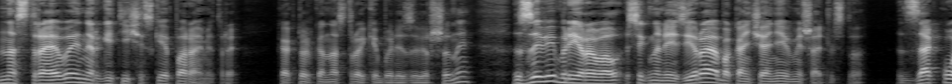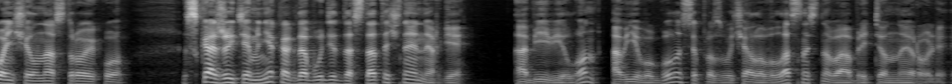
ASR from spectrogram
настраивая энергетические параметры. Как только настройки были завершены, завибрировал, сигнализируя об окончании вмешательства. «Закончил настройку. Скажите мне, когда будет достаточно энергии», — объявил он, а в его голосе прозвучала властность новообретенной роли.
